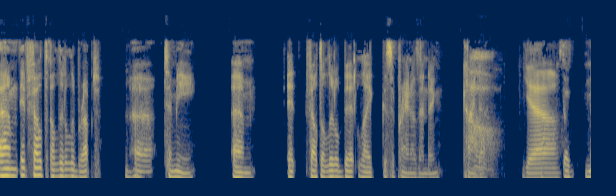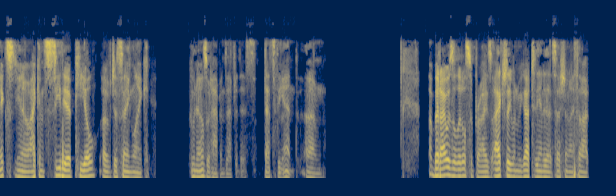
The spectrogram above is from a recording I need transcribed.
Um, it felt a little abrupt Mm-hmm. uh, to me. Um, it felt a little bit like the Sopranos ending, kind of. Oh, yeah. So mix, you know, I can see the appeal of just saying like, who knows what happens after this? That's the end. Um, but I was a little surprised. Actually, when we got to the end of that session, I thought,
